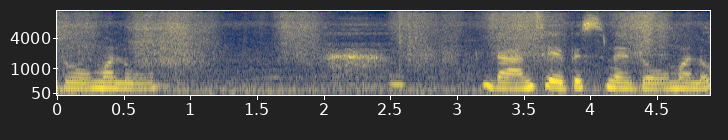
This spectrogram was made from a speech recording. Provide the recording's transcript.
దోమలు. డాన్స్ చేపిస్తున్నాయి దోమలు.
